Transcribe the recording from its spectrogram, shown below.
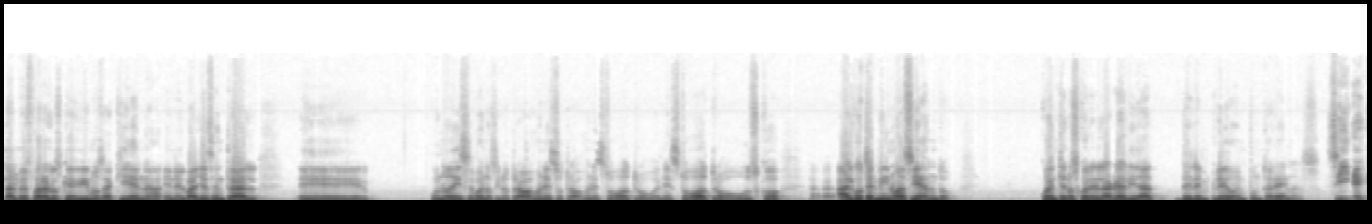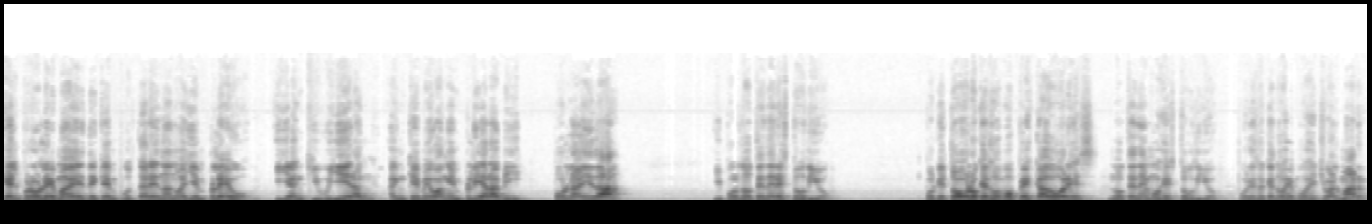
tal vez para los que vivimos aquí en, el Valle Central, eh, uno dice, bueno, si no trabajo en esto, trabajo en esto otro, o en esto otro, o busco, algo termino haciendo. Cuéntenos cuál es la realidad del empleo en Punta Arenas. Sí, es que el problema es de que en Punta Arenas no hay empleo, y aunque hubieran, ¿en qué me van a emplear a mí? Por la edad y por no tener estudio. Porque todos los que somos pescadores no tenemos estudio. Por eso es que nos hemos hecho al mar.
